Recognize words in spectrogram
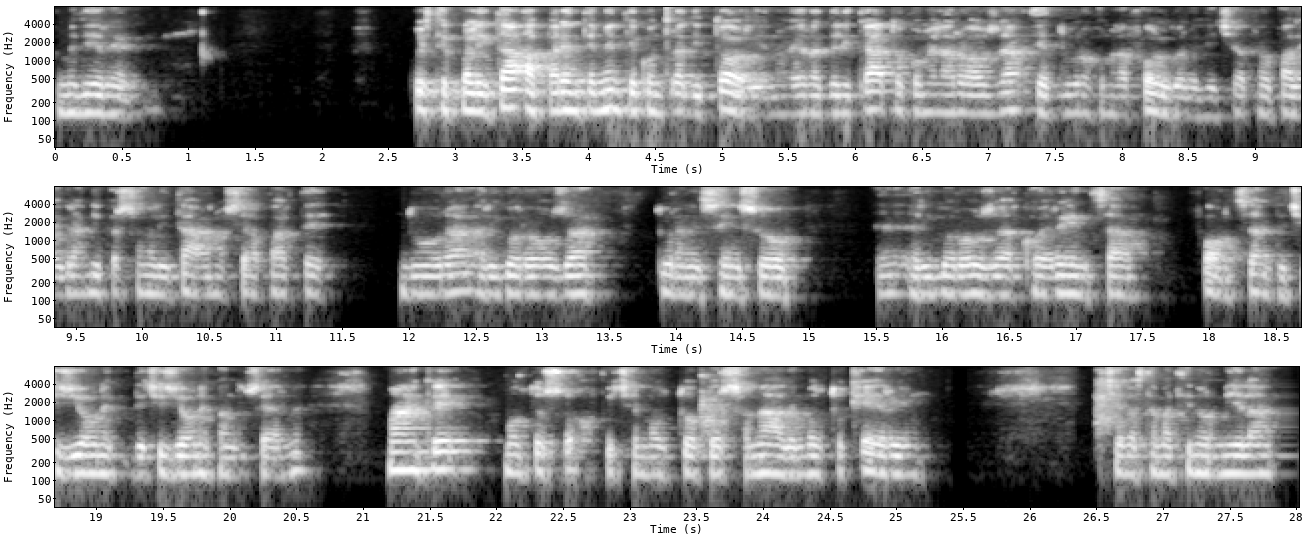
dire, queste qualità apparentemente contraddittorie, no? era delicato come la rosa e duro come la folgore, diceva Prabhupada, le grandi personalità hanno sia la parte dura, rigorosa, dura nel senso eh, rigorosa, coerenza, forza, decisione, decisione quando serve, ma anche molto soffice, molto personale, molto caring. Diceva stamattina Ormila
